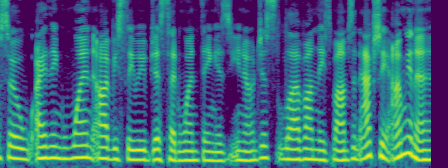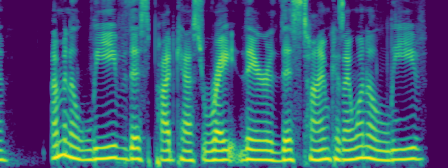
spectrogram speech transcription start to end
so I think one obviously we've just said one thing is, you know, just love on these moms. And actually I'm going to I'm going to leave this podcast right there this time because I want to leave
